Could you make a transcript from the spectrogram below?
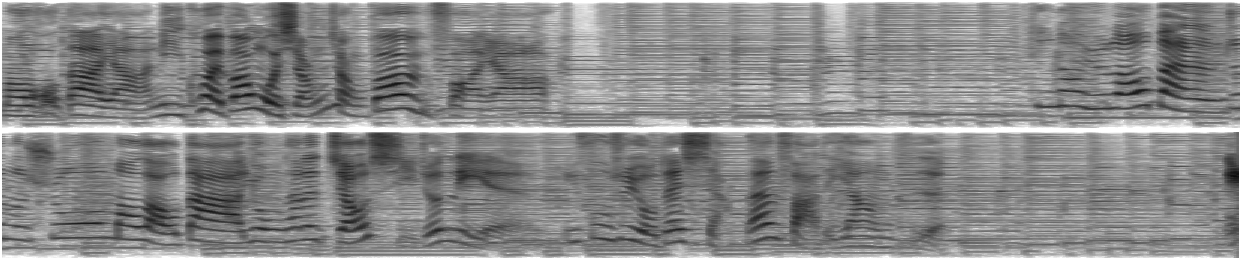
猫老大呀，你快帮我想想办法呀！听到鱼老板这么说，猫老大用他的脚洗着脸，一副是有在想办法的样子。喵，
